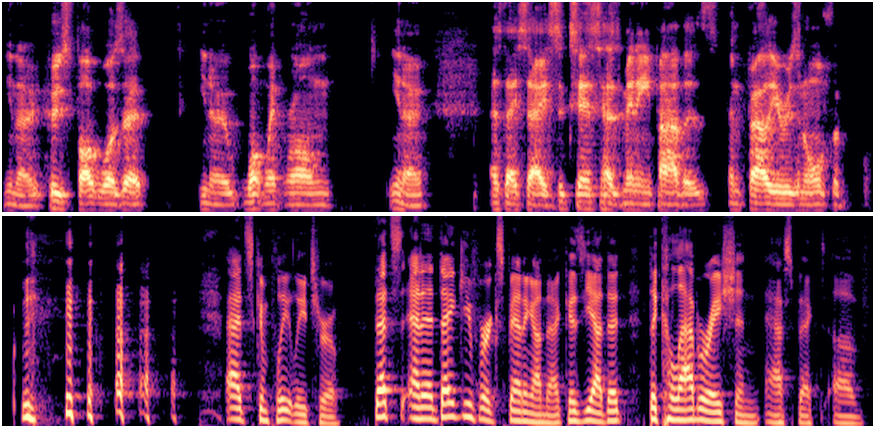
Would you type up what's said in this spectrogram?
you know, whose fault was it? You know, what went wrong? You know, as they say, success has many fathers and failure is an orphan. That's completely true that's and thank you for expanding on that because yeah, the the collaboration aspect of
